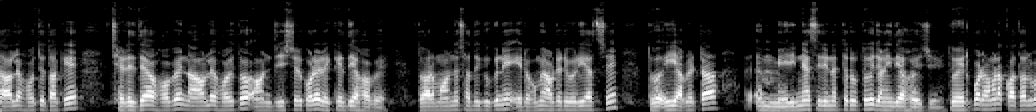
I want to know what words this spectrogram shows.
তাহলে হয়তো তাকে ছেড়ে দেওয়া হবে, না হলে হয়তো আনরেজিস্টার করে রেখে দেওয়া হবে। তো আর মহেন্দ্র সাদিকুকে নিয়ে এরকমই আপডেট বেরিয়ে আসছে। তো এই আপডেটটা মেরিনা সিরিনার তরফ থেকে জানিয়ে দেওয়া হয়েছে। তো এরপর আমরা কথা বলব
